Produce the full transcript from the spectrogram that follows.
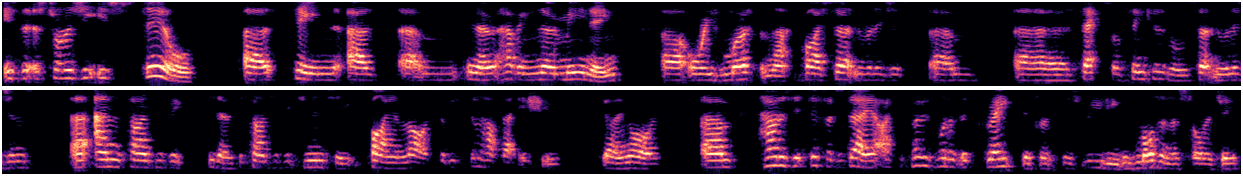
is that astrology is still uh, seen as, um, you know, having no meaning, uh, or even worse than that, by certain religious um, uh, sects or thinkers or certain religions uh, and scientific, you know, the scientific community by and large. So we still have that issue going on. Um, how does it differ today? I suppose one of the great differences, really, with modern astrology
